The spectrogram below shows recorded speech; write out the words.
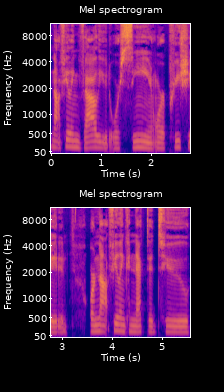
not feeling valued or seen or appreciated, or not feeling connected to,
